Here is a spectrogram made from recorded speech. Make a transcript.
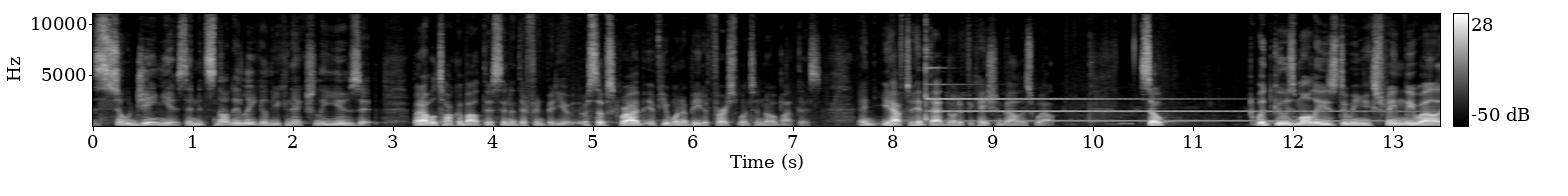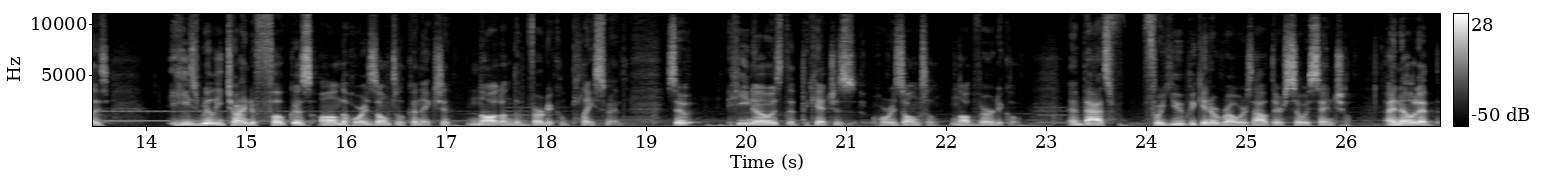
so genius and it's not illegal. You can actually use it. But I will talk about this in a different video. Subscribe if you want to be the first one to know about this. And you have to hit that notification bell as well. So what Guus Molle is doing extremely well is he's really trying to focus on the horizontal connection, not on the vertical placement. So he knows that the catch is horizontal, not vertical. And that's for you beginner rowers out there so essential. I know that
